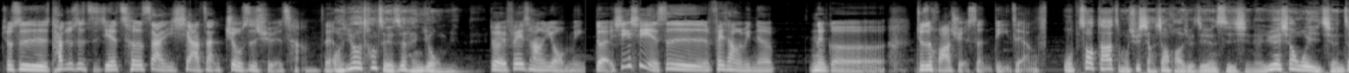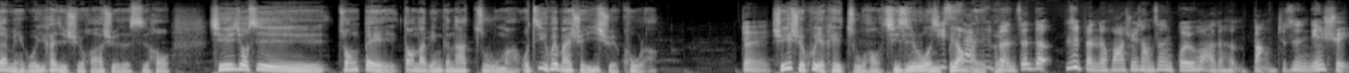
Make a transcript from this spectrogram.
就是它就是直接车站一下站就是雪场这样。哦，越后汤泽也是很有名的，对，非常有名。对，新系也是非常有名的那个就是滑雪胜地这样子。我不知道大家怎么去想象滑雪这件事情呢？因为像我以前在美国一开始学滑雪的时候，其实就是装备到那边跟他租嘛，我自己会买雪衣雪裤啦。对，雪衣雪裤也可以租哈。其实如果你不要买，日本真的日本的滑雪场真的规划的很棒，就是连雪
